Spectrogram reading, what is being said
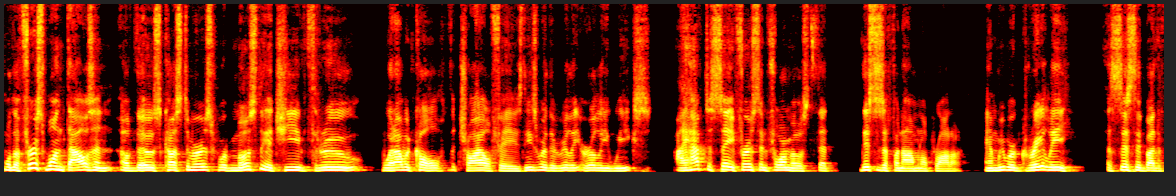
Well, the first 1,000 of those customers were mostly achieved through what I would call the trial phase. These were the really early weeks. I have to say, first and foremost, that this is a phenomenal product. And we were greatly assisted by the,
